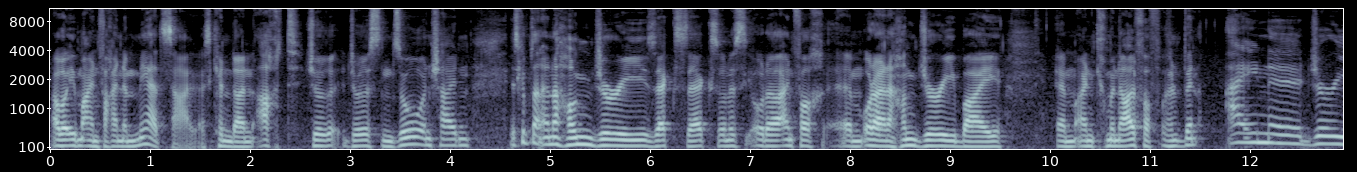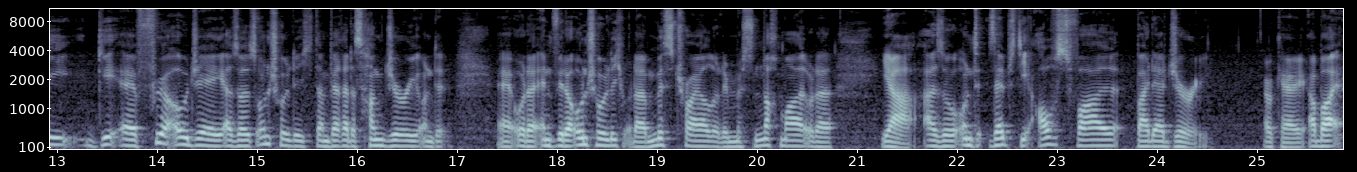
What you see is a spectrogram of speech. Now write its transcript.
aber eben einfach eine Mehrzahl. Es können dann acht Jur Juristen so entscheiden. Es gibt dann eine Hung Jury 6-6 und es, oder einfach ähm, oder eine Hung Jury bei ähm, einem Kriminalverfahren. Wenn eine Jury äh, für OJ, also als unschuldig, dann wäre das Hung Jury und äh, oder entweder unschuldig oder Mistrial oder müssen nochmal oder ja, also und selbst die Auswahl bei der Jury. Okay, aber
